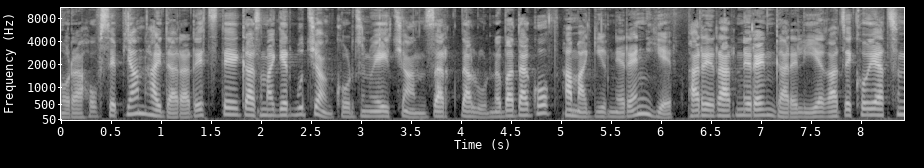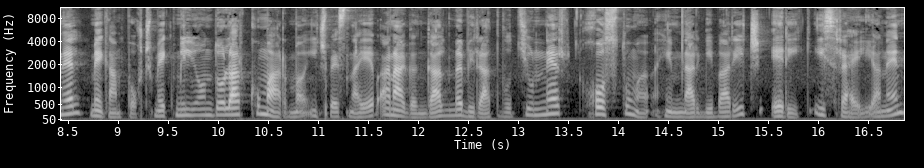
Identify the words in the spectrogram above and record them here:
Նորա Հովսեփյան հայտարարեց թե գազագերբության կորձունեության զարգդալու նպատակով համագիր խնդիրներեն եւ բարերարներեն կարելի եղած է կոյացնել 1.1 միլիոն դոլար գումարը, ինչպես նաեւ անագնգալ նվիրատվություններ խոստումը հիմնարկի բարիչ Էրիկ Իսրայելյանեն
